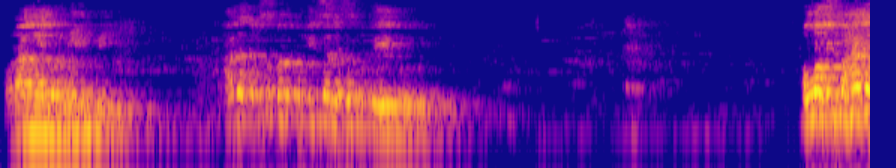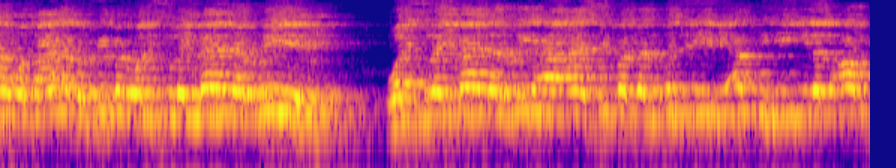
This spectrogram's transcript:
Orang yang bermimpi. Ada tersebar tulisan seperti itu. Allah Subhanahu wa taala berfirman wa Sulaiman ar-rih wa Sulaiman ar-riha asifatan tajri bi amrihi ila al-ard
